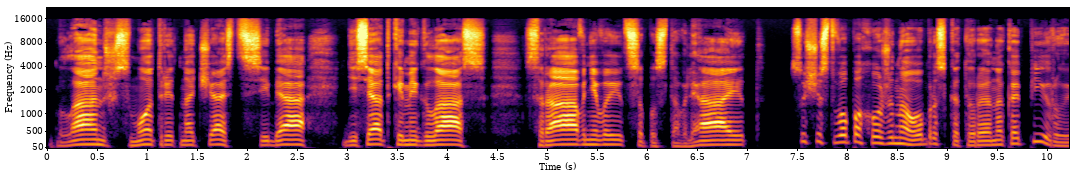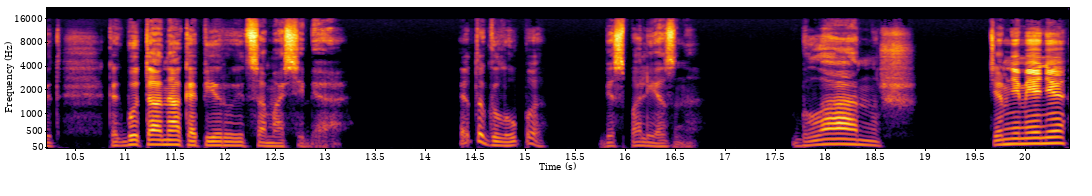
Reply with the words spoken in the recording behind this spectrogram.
Бланш смотрит на часть себя десятками глаз, сравнивает, сопоставляет. Существо похоже на образ, который она копирует, как будто она копирует сама себя. Это глупо, бесполезно. Бланш. Тем не менее,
